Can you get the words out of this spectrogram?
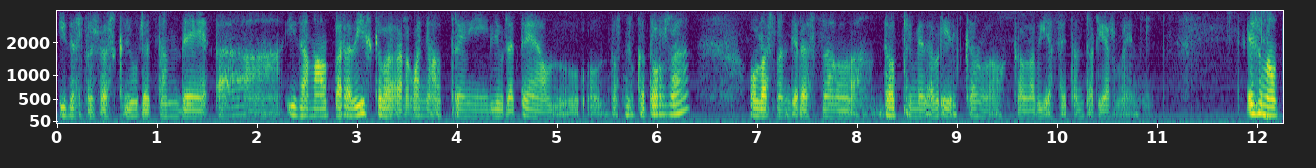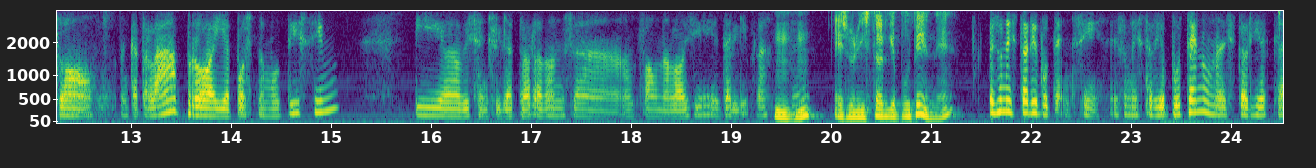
i després va escriure també uh, I demà al Paradís, que va guanyar el Premi Llibreter el, el 2014, o les banderes del, del primer d'abril que, que l'havia fet anteriorment. És un autor en català, però hi aposta moltíssim i el Vicenç Villatorra doncs, eh, en fa un elogi del llibre. Uh -huh. eh? És una història potent, eh? És una història potent, sí. És una història potent, una història que...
